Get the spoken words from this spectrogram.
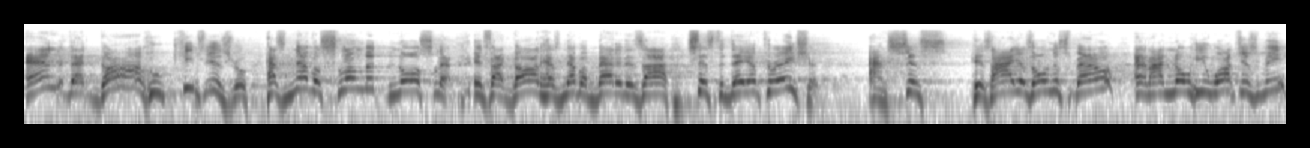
and that God who keeps Israel has never slumbered nor slept. In fact, God has never batted his eye since the day of creation. And since his eye is on the sparrow, and I know he watches me.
